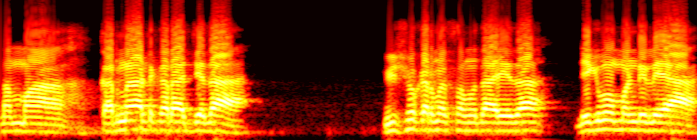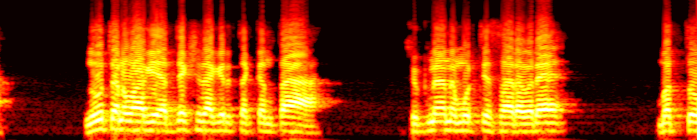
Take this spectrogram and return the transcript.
ನಮ್ಮ ಕರ್ನಾಟಕ ರಾಜ್ಯದ ವಿಶ್ವಕರ್ಮ ಸಮುದಾಯದ ನಿಗಮ ಮಂಡಳಿಯ ನೂತನವಾಗಿ ಅಧ್ಯಕ್ಷರಾಗಿರ್ತಕ್ಕಂಥ ಸುಜ್ಞಾನಮೂರ್ತಿ ಸರ್ ಅವರೇ ಮತ್ತು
